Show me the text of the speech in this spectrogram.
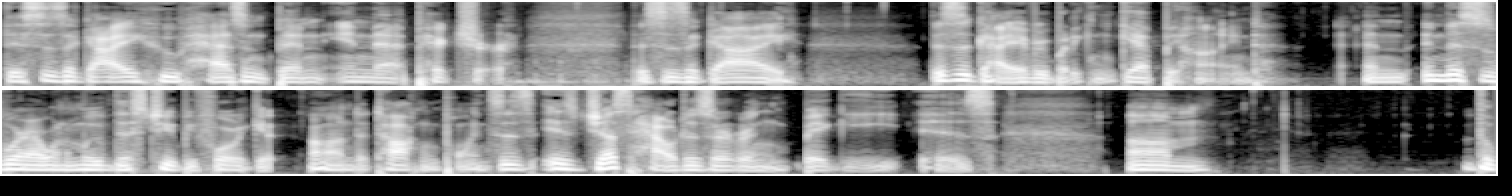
This is a guy who hasn't been in that picture. This is a guy. This is a guy everybody can get behind. And and this is where I want to move this to before we get on to talking points is is just how deserving Big E is. Um, the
